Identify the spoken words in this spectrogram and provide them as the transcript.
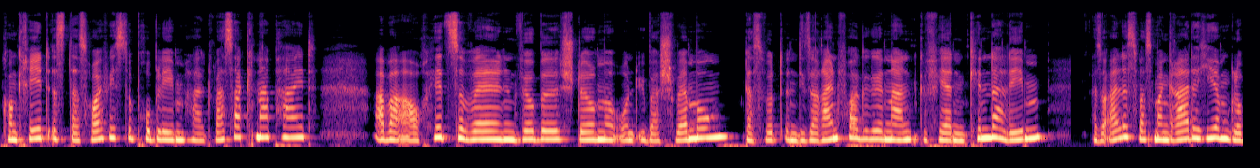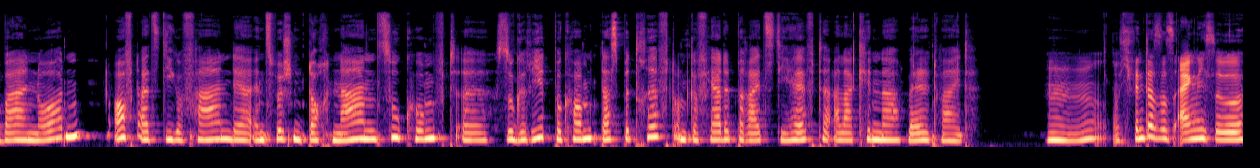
Konkret ist das häufigste Problem halt Wasserknappheit, aber auch Hitzewellen, Wirbelstürme und Überschwemmungen, das wird in dieser Reihenfolge genannt, gefährden Kinderleben. Also alles, was man gerade hier im globalen Norden oft als die Gefahren der inzwischen doch nahen Zukunft äh, suggeriert bekommt, das betrifft und gefährdet bereits die Hälfte aller Kinder weltweit. Mhm. Ich finde, das ist eigentlich so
